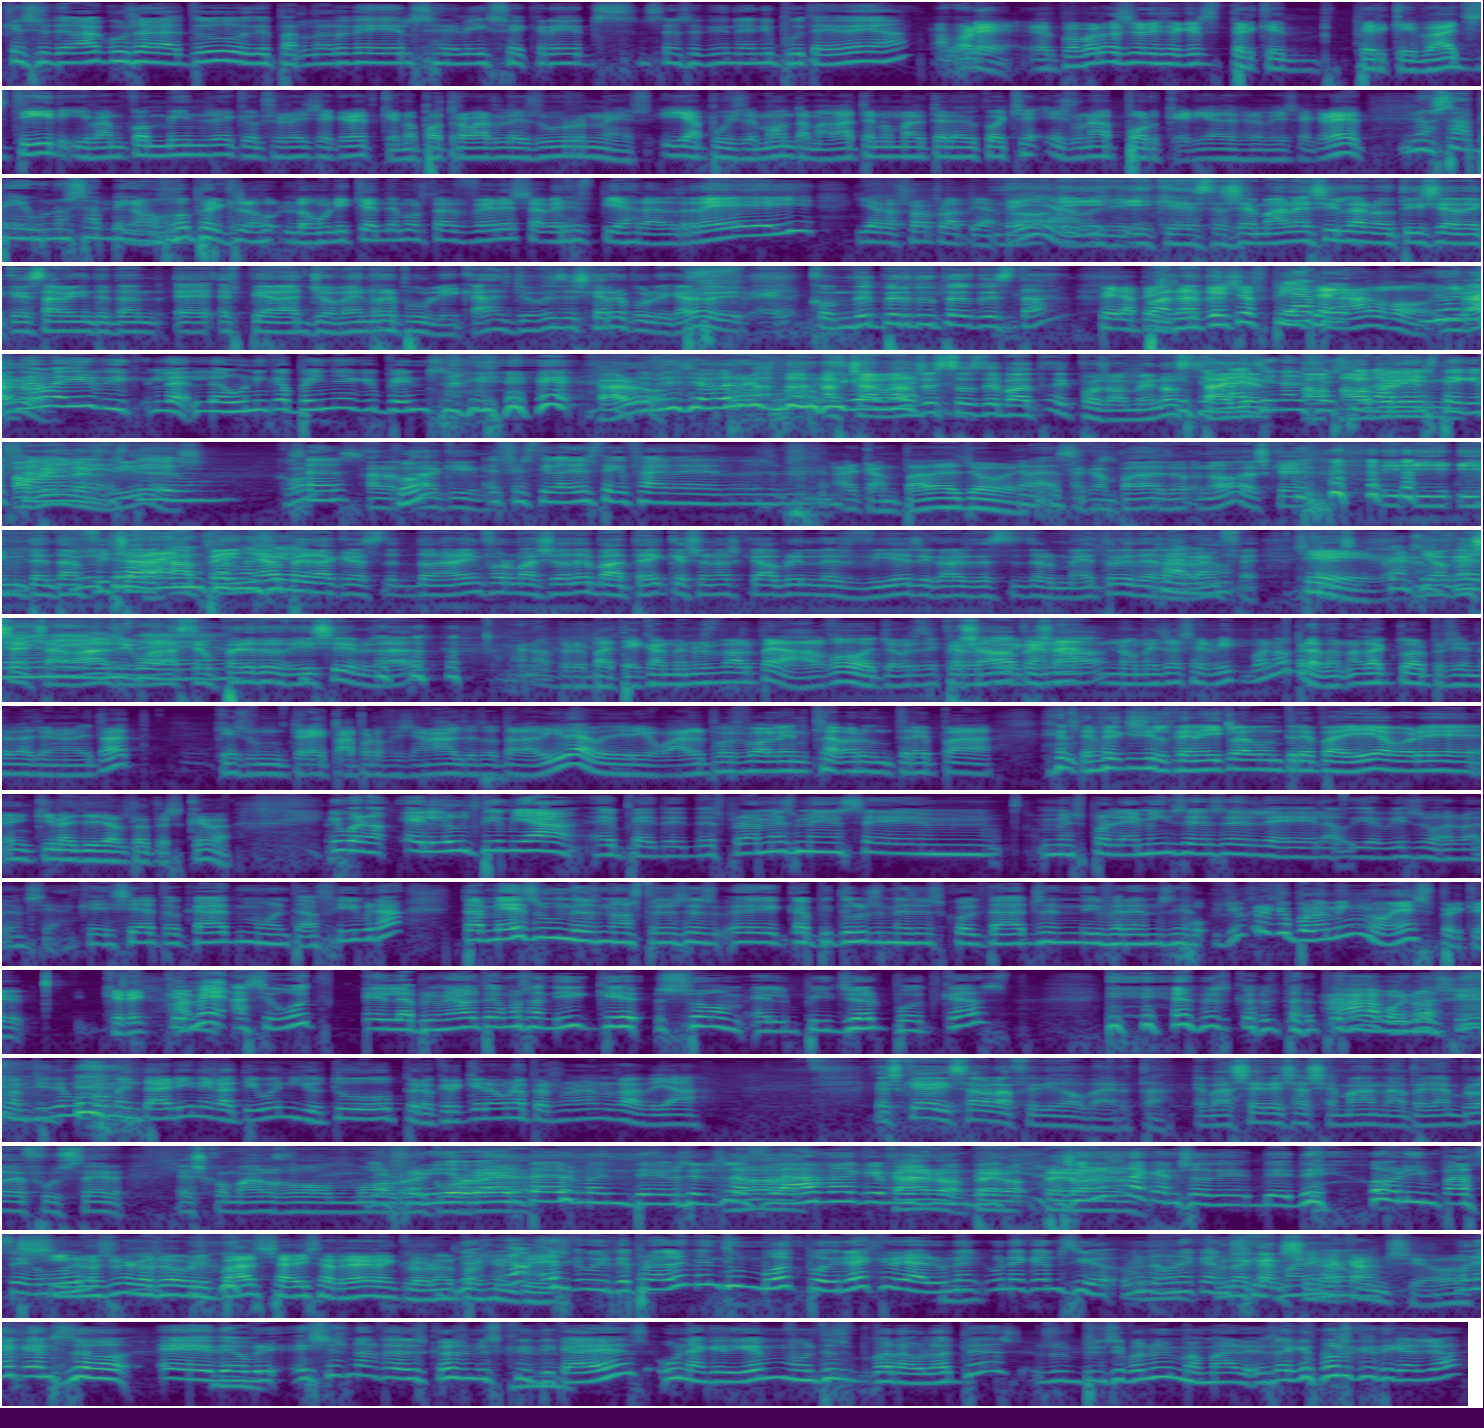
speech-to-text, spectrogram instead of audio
que se te va acusar a tu de parlar dels serveis secrets sense tindre ni puta idea. A veure, el pot parlar de serveis secrets perquè, perquè vaig dir i vam convindre que un servei secret que no pot trobar les urnes i a Puigdemont amagat en un maletero de cotxe és una porqueria de servei secret. No sabeu, no sabeu. No, perquè lo- l'únic que han demostrat fer és saber espiar al rei i a la seva pròpia No, penya. i, vull dir. I que esta setmana és la notícia de que estaven intentant eh, espiar a jovents republicans, joves d'Esquerra Republicana. Dir, com de perdut has d'estar? Per a pensar Para que ells pinten algo. No, i... no, anava a dir, dic, la, la única penya que pensa que Claro. és de jove A, republicana. a xavals estos de Batec, pues almenys tallen, obrin, este que obrin les estiu. vies. Com? Saps? Al, Com? aquí. El festival este que fan els... Acampada jove. Gràcies. Acampada, jo, no? És que... I, i, i intentant I fitxar a penya per a que es donara informació de Batec, que són els que obrin les vies i coses d'estes del metro i de la Claro. Renfe. Sí, Que és- Com si jo que sé, xavals, els igual de- esteu perdudíssims, saps? Bueno, però Batec almenys val per a algo. Joves d'Esquerra Per això, per Republicana això. només ha servit bueno, per a donar l'actual president de la Generalitat que és un trepa professional de tota la vida. Vull dir, igual pues, volen clavar un trepa... El tema és que si el CNI clava un trepa ahí, a veure en quina lleialtat es queda. I bueno, l'últim ja, pe- de, dels programes més, eh, més polèmics és el de l'audiovisual valencià, que així ha tocat molta fibra. També és un dels nostres eh, capítols més escoltats en diferents... Po- Jo crec que polèmic no és, perquè crec que... Home, ha sigut eh, la primera volta que ens han dit que som el pitjor podcast hem escoltat Ah, bueno, vida. sí, vam tindre un comentari negatiu en YouTube, però crec que era una persona enrabiar. És que ahí estava la ferida oberta. Eh, Va ser esa setmana. Per exemple, de Fuster és com algo molt la ferida recurrent. oberta els manté, o sigui, és la No, flama que claro, manté. però- però Això no el- és una cançó de, de, de Obrim Pas Segur. Si no és una cosa d'obrir pas, Xavi Sarrià la inclourà al no, pròxim no, disc. és que dir, probablement un bot podria crear una, una canció, una, una canció, canció. mare Una canció. Una cançó eh, d'obrir... Això és una altra de les coses més criticades. Una, que diguem moltes paraulotes, principalment ma mare, és la que mos critica això,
